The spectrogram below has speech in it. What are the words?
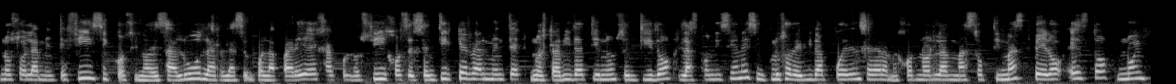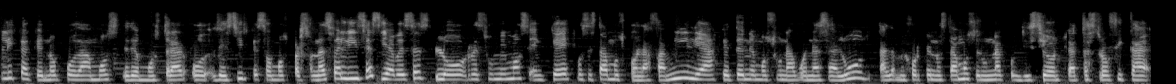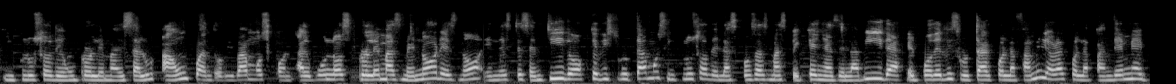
no solamente físico, sino de salud, la relación con la pareja, con los hijos, el sentir que realmente nuestra vida tiene un sentido, las condiciones incluso de vida pueden ser a lo mejor no las más óptimas, pero esto no implica que no podamos demostrar o decir que somos personas felices y a veces lo resumimos en que pues estamos con la familia, que tenemos una buena salud, a lo mejor que no estamos en una condición catastrófica incluso de un problema de salud, aun cuando vivamos con algunos problemas menores, ¿no? En este sentido, que disfrutamos incluso de las cosas más pequeñas de la vida, el poder disfrutar con la familia, ahora con la pandemia y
